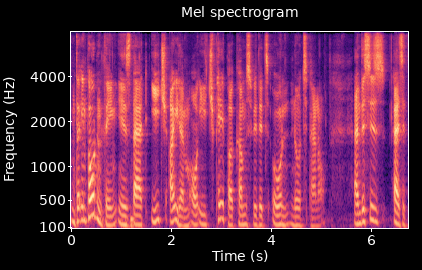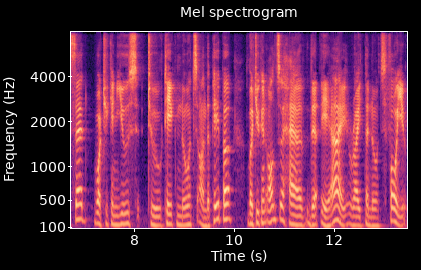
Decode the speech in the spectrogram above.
the important thing is that each item or each paper comes with its own notes panel. And this is, as it said, what you can use to take notes on the paper, but you can also have the AI write the notes for you.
